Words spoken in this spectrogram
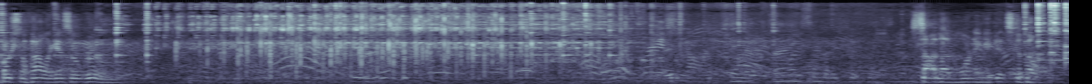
Personal foul against Oak Grove. Sideline warning against the Pelicans.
